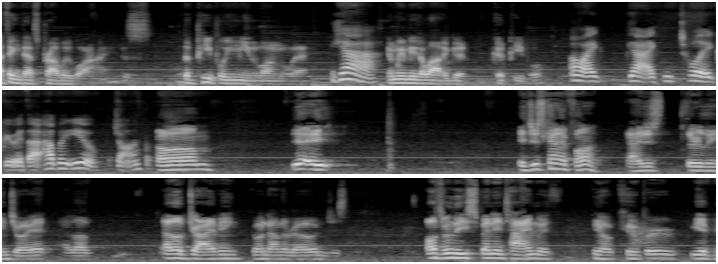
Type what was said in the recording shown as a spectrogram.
I think that's probably why is the people you meet along the way yeah. and we meet a lot of good good people. Oh, I yeah, I can totally agree with that. How about you, John? Um, yeah, it, it's just kind of fun. I just thoroughly enjoy it. I love, I love driving, going down the road, and just ultimately spending time with you know Cooper. We have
